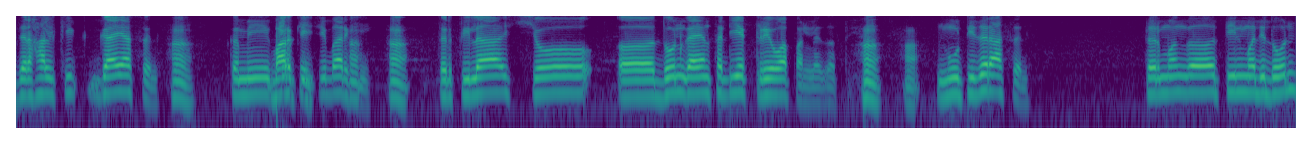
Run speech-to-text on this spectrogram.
जर हलकी गाय असेल हां. कमी बारकी. क्वालिटीची बारकी हां. तर तिला अ, दोन गायांसाठी एक ट्रे वापरला जातोय हां. हां. मोठी जर असेल तर मग अ, तीन मध्ये दोन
